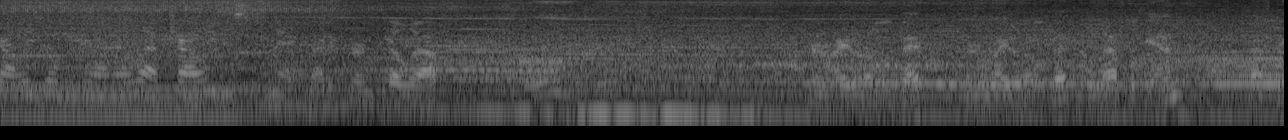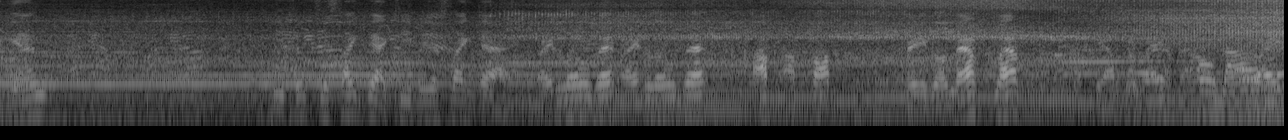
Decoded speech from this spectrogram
Charlie's over here on our left. Charlie, this is Nick. Gotta turn to the left. Turn right a little bit. Turn right a little bit. And left again. Left again. Keep it just like that. Keep it just like that. Right a little bit. Right a little bit. Up, up, up. Ready to go left, left. And right. Hold on. right.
